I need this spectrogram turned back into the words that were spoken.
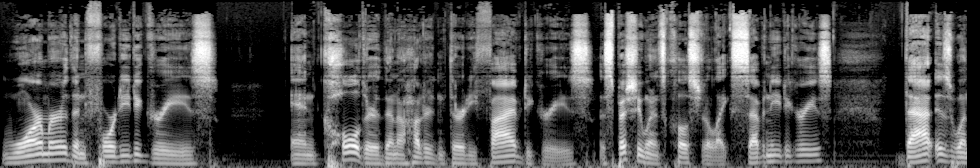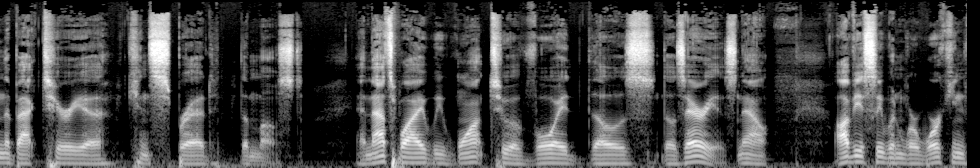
warmer than 40 degrees and colder than 135 degrees, especially when it's closer to like 70 degrees, that is when the bacteria can spread the most and that's why we want to avoid those those areas. Now, obviously, when we're working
